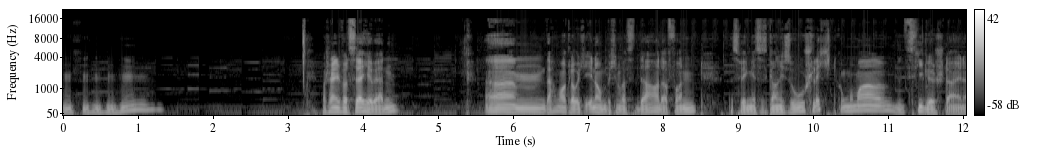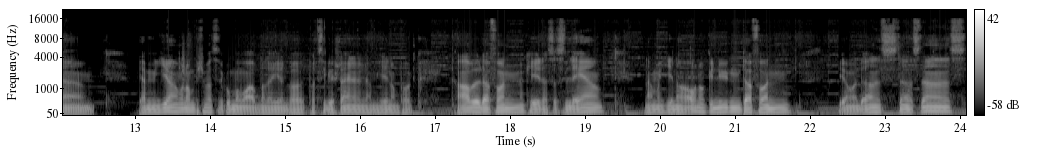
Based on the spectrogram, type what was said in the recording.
Wahrscheinlich wird es der hier werden. Ähm, da haben wir, glaube ich, eh noch ein bisschen was da davon. Deswegen ist es gar nicht so schlecht. Gucken wir mal. Ziegelsteine. Wir haben hier haben wir noch ein bisschen was. Gucken wir mal, ob wir da hier ein paar Ziegelsteine. Wir haben hier noch ein paar Kabel davon. Okay, das ist leer. Dann haben wir hier noch auch noch genügend davon. Hier haben wir das, das, das.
